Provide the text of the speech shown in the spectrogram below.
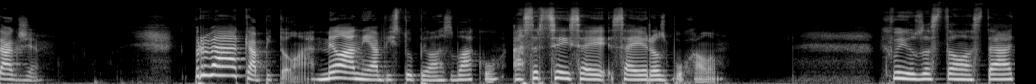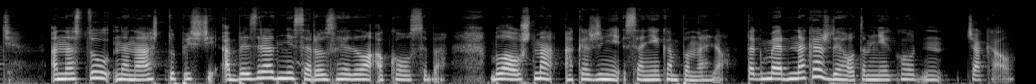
Takže, prvá kapitola. Melania vystúpila z vlaku a srdce sa jej, sa jej rozbúchalo. Chvíľu zastala stáť a nastú na nástupišti a bezradne sa rozhľadala okolo seba. Bola už tma a každý sa niekam ponáhľal. Takmer na každého tam niekoho čakal.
